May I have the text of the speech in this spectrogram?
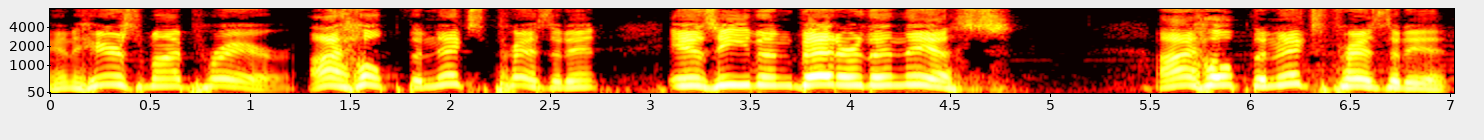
And here's my prayer. I hope the next president is even better than this. I hope the next president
